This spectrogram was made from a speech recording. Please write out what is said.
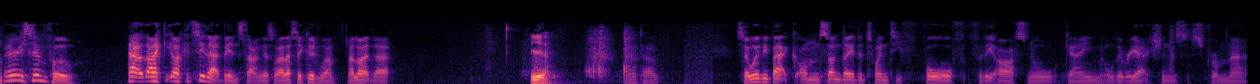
Very simple. That, I, I could see that being sung as well. That's a good one. I like that. Yeah. Well done. So we'll be back on Sunday the 24th for the Arsenal game, all the reactions from that.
